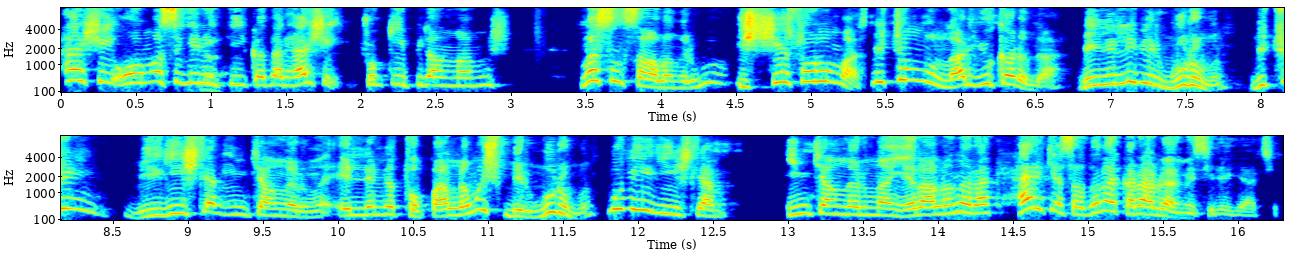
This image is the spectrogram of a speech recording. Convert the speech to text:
Her şey olması gerektiği kadar her şey çok iyi planlanmış. Nasıl sağlanır bu? İşçiye sorulmaz. Bütün bunlar yukarıda belirli bir grubun, bütün bilgi işlem imkanlarını ellerinde toparlamış bir grubun bu bilgi işlem imkanlarından yararlanarak herkes adına karar vermesiyle gerçek.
